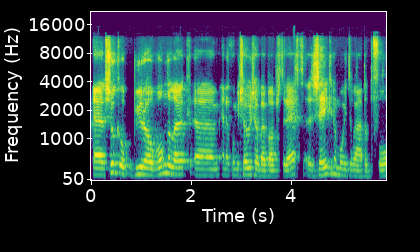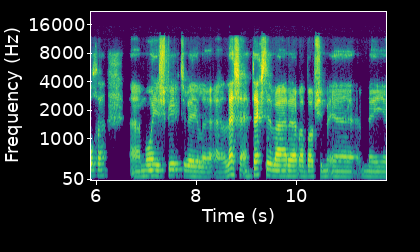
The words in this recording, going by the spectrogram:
uh, zoek op Bureau Wonderlijk um, en dan kom je sowieso bij Babs terecht. Uh, zeker een moeite waard om te volgen. Uh, mooie spirituele lessen en teksten waar, waar Babs je mee,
